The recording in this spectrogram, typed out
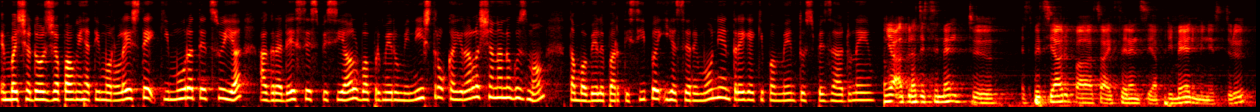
Embaixador do Japão em Timor-Leste, Kimura Tetsuya, agradece especial ba Primeiro-Ministro Kairala Shanana Guzmão, também ele participa e a cerimônia entrega equipamentos pesados. Né? Agradecimento especial para Sua Excelência Primeiro-Ministro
